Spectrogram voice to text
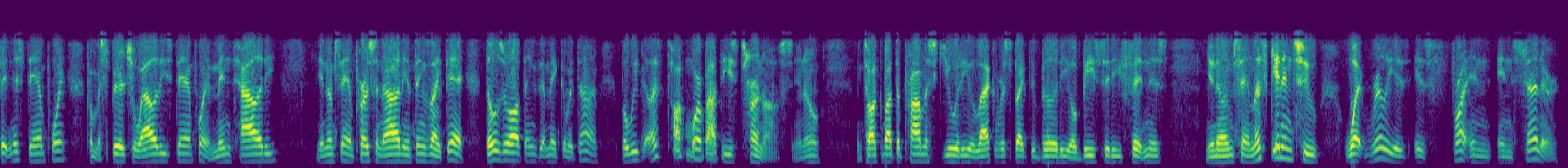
fitness standpoint, from a spirituality standpoint, mentality, you know what I'm saying, personality and things like that. Those are all things that make up a dime. But we let's talk more about these turnoffs. You know, we talk about the promiscuity, the lack of respectability, obesity, fitness. You know what I'm saying? Let's get into what really is is front and, and center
